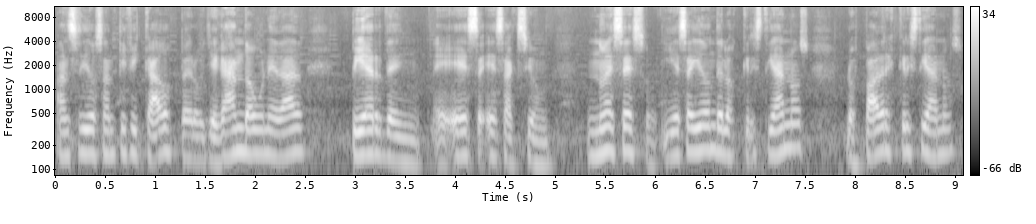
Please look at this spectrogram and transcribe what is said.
han sido santificados, pero llegando a una edad pierden eh, esa acción. No es eso. Y es ahí donde los cristianos, los padres cristianos,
